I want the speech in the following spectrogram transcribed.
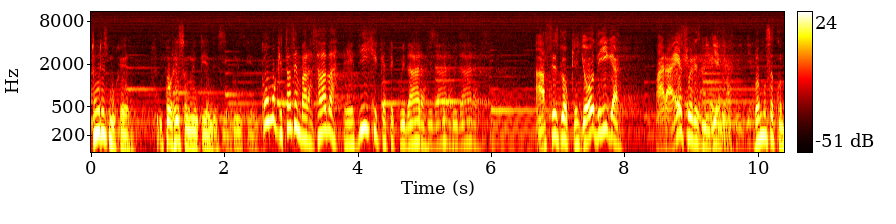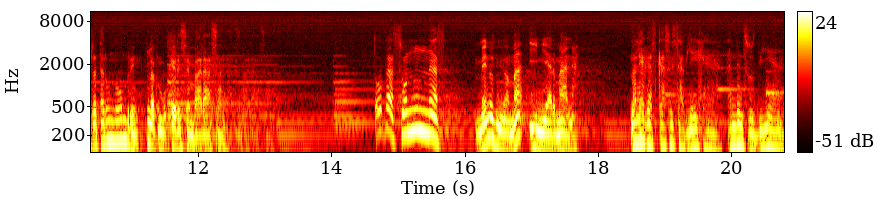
Tú eres mujer, por eso no entiendes. ¿Cómo que estás embarazada? Te dije que te cuidaras, te cuidaras. Haces lo que yo diga. Para eso eres mi vieja. Vamos a contratar un hombre. Las mujeres se embarazan. Todas son unas... Menos mi mamá y mi hermana. No le hagas caso a esa vieja. Anda en sus días.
